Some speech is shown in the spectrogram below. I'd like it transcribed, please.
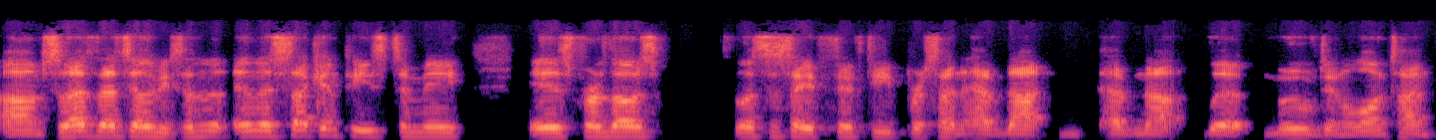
Um, so that's that's the other piece. And the, and the second piece to me is for those let's just say 50% have not have not moved in a long time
